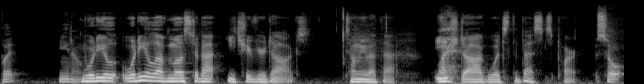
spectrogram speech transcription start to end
But you know, what do you what do you love most about each of your dogs? Tell me about that. Each dog, what's the bestest part? So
